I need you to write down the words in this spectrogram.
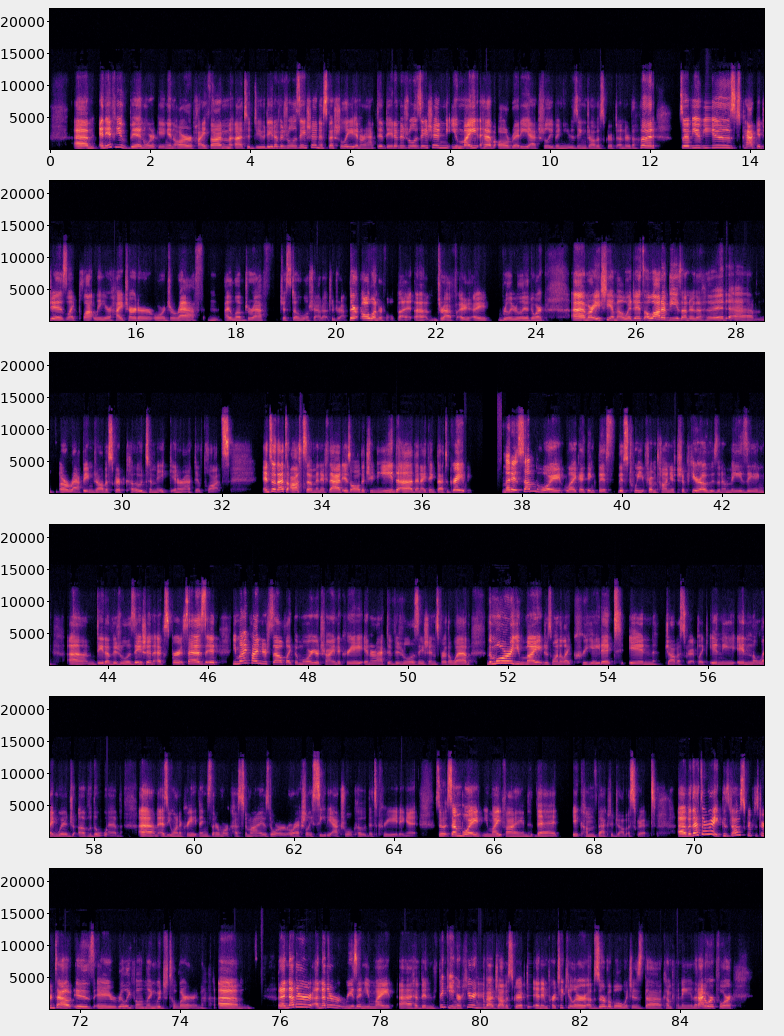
Um, and if you've been working in R or Python uh, to do data visualization, especially interactive data visualization, you might have already actually been using JavaScript under the hood so if you've used packages like Plotly or Highcharter or ggiraph, I love ggiraph. Just a little shout out to ggiraph. They're all wonderful, but um, ggiraph I, I, really, really adore. Um, our HTML widgets, a lot of these under the hood um, are wrapping JavaScript code to make interactive plots. And so that's awesome. And if that is all that you need, uh, then I think that's great but at some point like i think this this tweet from tanya shapiro who's an amazing um, data visualization expert says it you might find yourself like the more you're trying to create interactive visualizations for the web the more you might just want to like create it in javascript like in the in the language of the web um, as you want to create things that are more customized or or actually see the actual code that's creating it so at some point you might find that it comes back to JavaScript. Uh, but that's all right because JavaScript, turns out, is a really fun language to learn. Um, but another another reason you might uh, have been thinking or hearing about JavaScript, and in particular Observable, which is the company that I work for,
